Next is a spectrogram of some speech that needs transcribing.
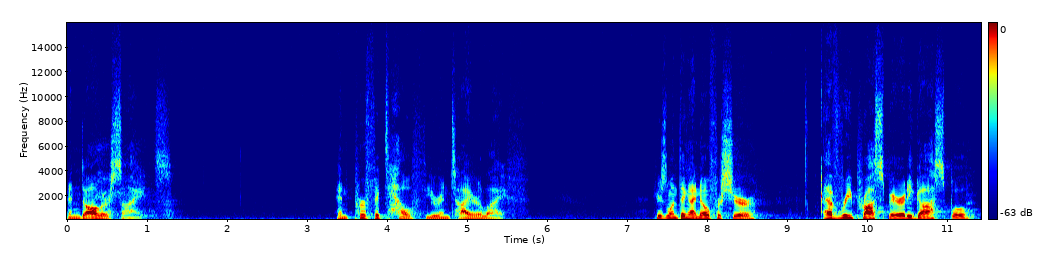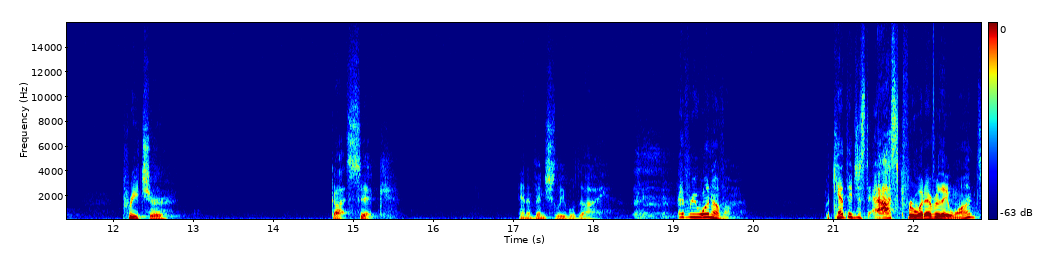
and dollar signs and perfect health your entire life. Here's one thing I know for sure every prosperity gospel preacher got sick and eventually will die. Every one of them. But can't they just ask for whatever they want?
